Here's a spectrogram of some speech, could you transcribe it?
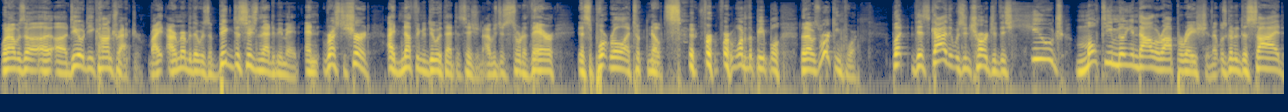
when I was a, a, DoD contractor, right? I remember there was a big decision that had to be made, and rest assured, I had nothing to do with that decision. I was just sort of there in a support role. I took notes for for one of the people that I was working for. But this guy that was in charge of this huge multi-million dollar operation that was going to decide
